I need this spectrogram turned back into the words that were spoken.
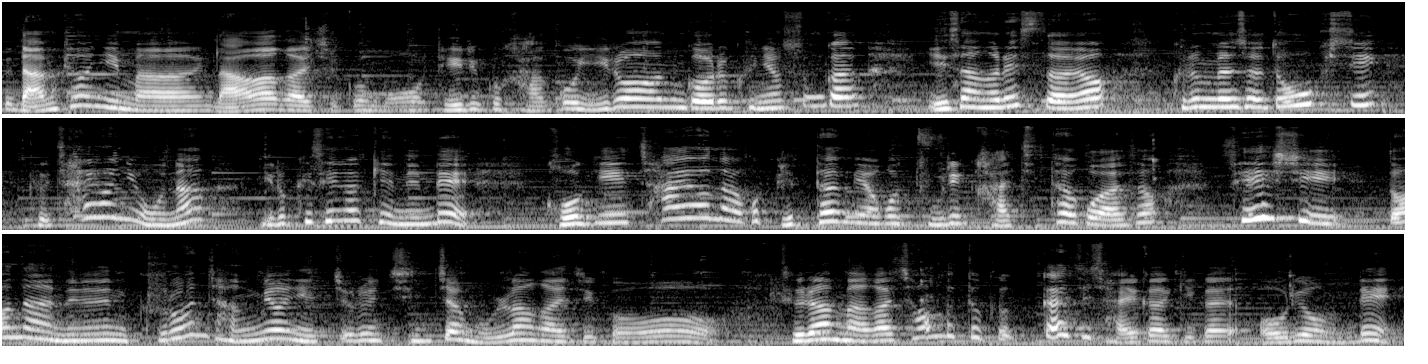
그 남편이 막 나와가지고 뭐 데리고 가고 이런 거를 그냥 순간 예상을 했어요. 그러면서도 혹시 그 차연이 오나? 이렇게 생각했는데 거기에 차연하고 베타미하고 둘이 같이 타고 와서 셋이 떠나는 그런 장면일 줄은 진짜 몰라가지고 드라마가 처음부터 끝까지 잘 가기가 어려운데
